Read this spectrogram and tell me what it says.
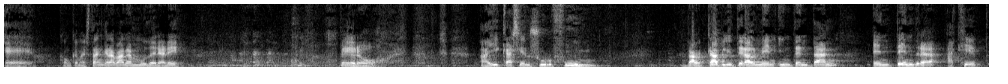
eh, com que m'estan gravant em moderaré però ahir quasi en surt fum del cap literalment intentant entendre aquest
